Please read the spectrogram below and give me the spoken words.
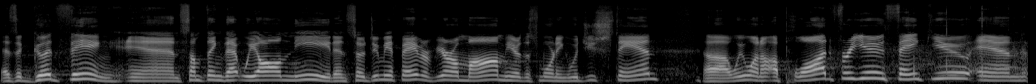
as a good thing and something that we all need. And so, do me a favor if you're a mom here this morning, would you stand? Uh, we want to applaud for you. Thank you. And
